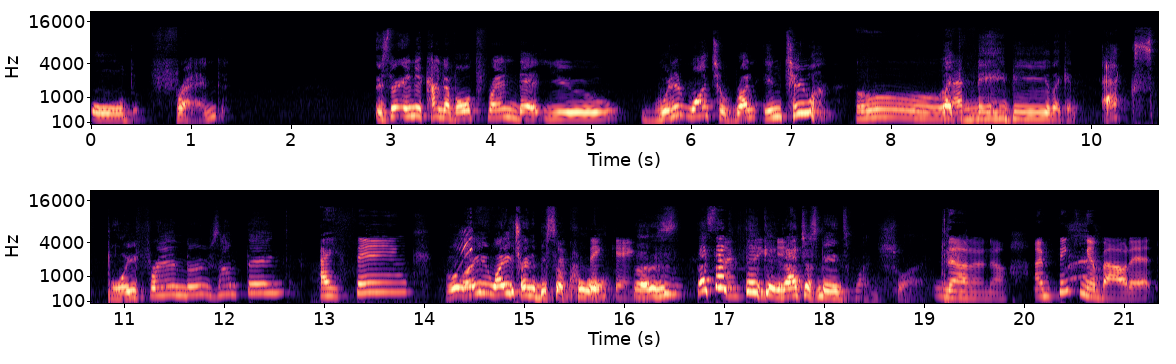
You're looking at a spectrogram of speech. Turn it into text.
old friend, is there any kind of old friend that you wouldn't want to run into? Oh, Like maybe like an ex boyfriend or something? I think Well, why, are you, why are you trying to be so cool? thinking. Uh, is- that's not I'm thinking. thinking. That just means one shot. No, no, no. I'm thinking about it.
